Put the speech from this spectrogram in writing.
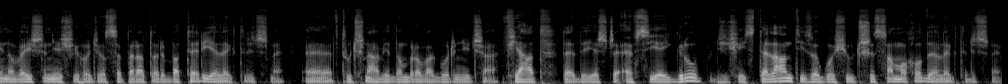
Innovation, jeśli chodzi o separatory baterii elektryczne e, w Tucznawie, Dąbrowa Górnicza. Fiat, wtedy jeszcze FCA Group, dzisiaj Stellantis ogłosił trzy samochody elektryczne.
